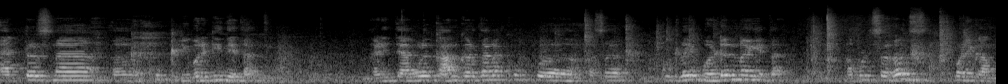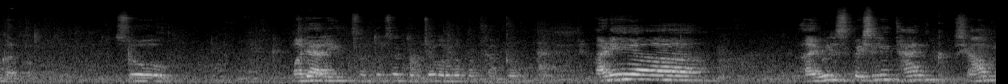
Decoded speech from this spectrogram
ॲक्टर्सना खूप लिबर्टी देतात. आणि त्यामुळे काम करताना खूप असं कुठलंही बर्डन न घेता आपण सहजपणे काम करतो. सो मजा आली. संतोष सर तुमच्याबरोबर पण काम करू आणि I will specially thank Shyam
